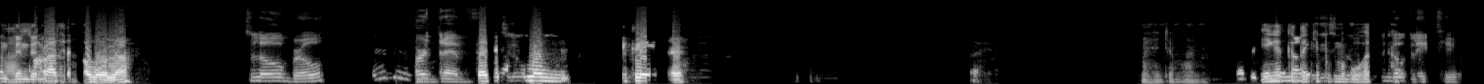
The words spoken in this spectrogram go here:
Antindi na. Reset ko muna. Slow, bro. Or Trev. Pwede ako mag-pick later. Medyo ano. Ingat ka tayo pag mabuhat. Go late here.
